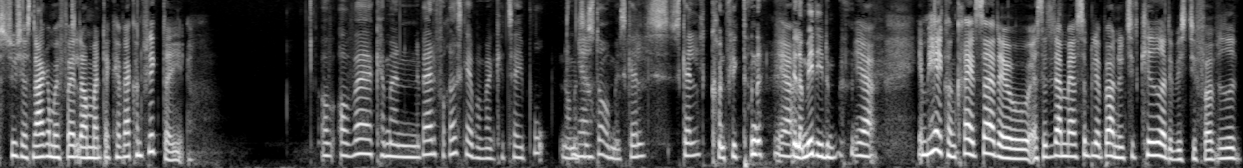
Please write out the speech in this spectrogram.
synes, jeg snakker med forældre om, at der kan være konflikter i. Og, og hvad, kan man, hvad er det for redskaber, man kan tage i brug, når man ja. så står med skal, skal-konflikterne, ja. eller midt i dem? Ja, Jamen helt konkret, så er det jo, altså det der med, at så bliver børnene tit kede af det, hvis de får at vide,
